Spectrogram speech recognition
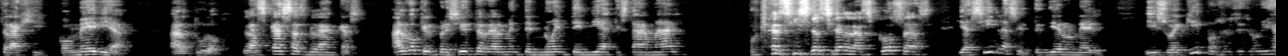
tragicomedia, Arturo, las casas blancas, algo que el presidente realmente no entendía que estaba mal porque así se hacían las cosas y así las entendieron él y su equipo. Entonces, oye,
